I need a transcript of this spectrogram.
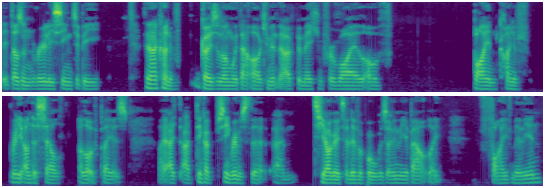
it doesn't really seem to be. Think that kind of goes along with that argument that I've been making for a while of Bayern kind of really undersell a lot of players. I, I, I think I've seen rumours that um, Thiago to Liverpool was only about like five million,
